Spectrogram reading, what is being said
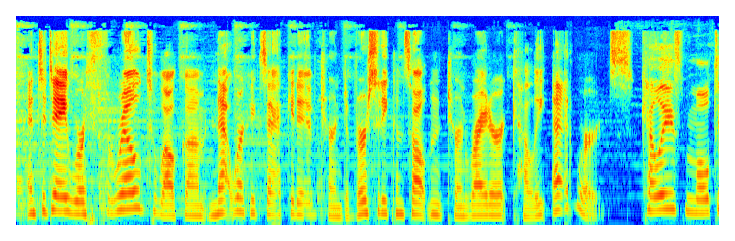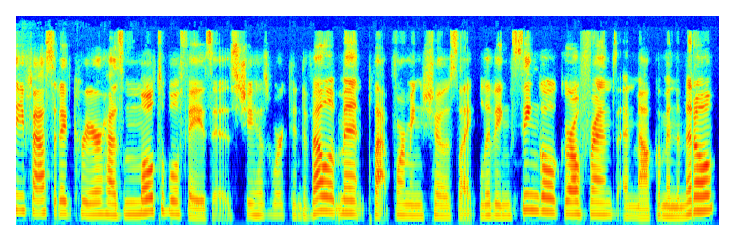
And today we're thrilled to welcome network executive turned diversity consultant turned writer Kelly Edwards. Kelly's multifaceted career has multiple phases. She has worked in development, platforming shows like Living Single, Girlfriends, and Malcolm in the Middle.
